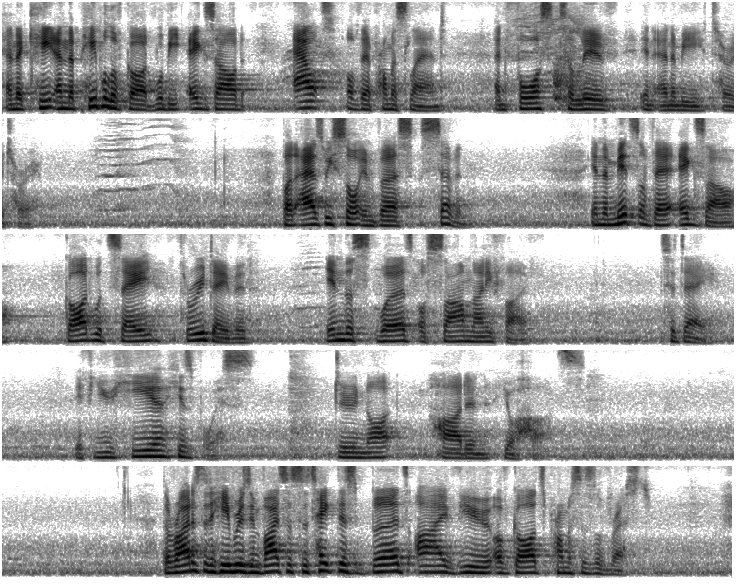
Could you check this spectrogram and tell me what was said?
And the, king, and the people of God would be exiled out of their promised land and forced to live in enemy territory. But as we saw in verse 7, in the midst of their exile, God would say through David, in the words of Psalm 95 Today, if you hear his voice, do not harden your hearts. The writers of the Hebrews invites us to take this bird's eye view of God's promises of rest.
